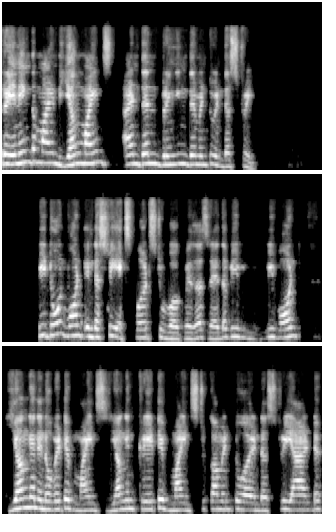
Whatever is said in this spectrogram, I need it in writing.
training the mind, young minds, and then bringing them into industry. We don't want industry experts to work with us. Rather, we, we want young and innovative minds, young and creative minds to come into our industry and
